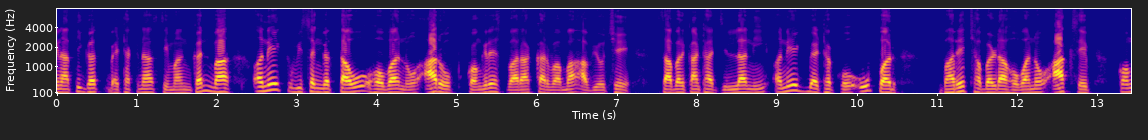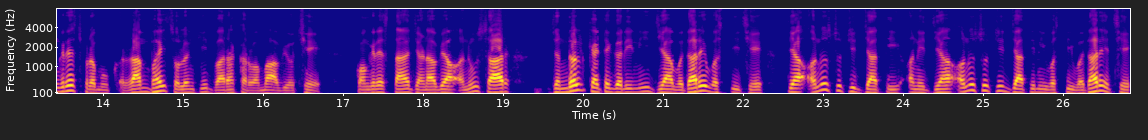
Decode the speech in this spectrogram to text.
જ્ઞાતિગત બેઠકના સીમાંકનમાં અનેક વિસંગતતાઓ હોવાનો આરોપ કોંગ્રેસ દ્વારા કરવામાં આવ્યો છે. સાબરકાંઠા જિલ્લાની અનેક બેઠકો ઉપર ભારે છબરડા હોવાનો આક્ષેપ કોંગ્રેસ પ્રમુખ રામભાઈ સોલંકી દ્વારા કરવામાં આવ્યો છે. કોંગ્રેસના જણાવ્યા અનુસાર, જનરલ કેટેગરીની જ્યાં વધારે વસ્તી છે, ત્યાં અનુસૂચિત જાતિ અને જ્યાં અનુસૂચિત જાતિની વસ્તી વધારે છે,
